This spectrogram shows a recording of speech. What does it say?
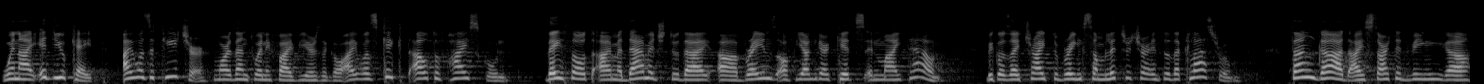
when I educate. I was a teacher more than 25 years ago. I was kicked out of high school. They thought I'm a damage to the uh, brains of younger kids in my town because I tried to bring some literature into the classroom. Thank God I started being uh,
